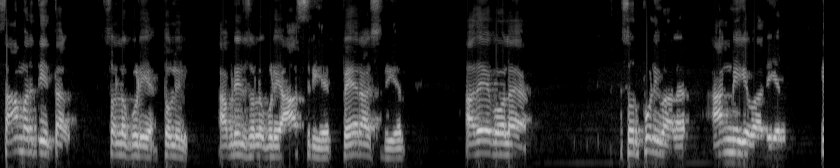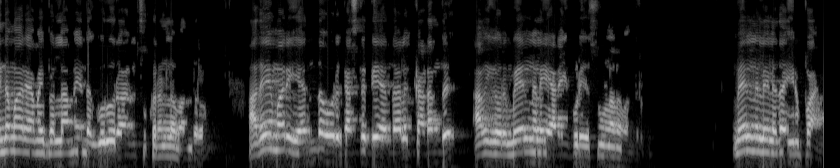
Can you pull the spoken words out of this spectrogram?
சாமர்த்தியத்தால் சொல்லக்கூடிய தொழில். அப்படின்னு சொல்லக்கூடிய ஆசிரியர் பேராசிரியர் அதே போல சொற்பொழிவாளர் ஆன்மீகவாதிகள் இந்த மாதிரி அமைப்பு எல்லாமே இந்த குரு ராகு சுக்கரன்ல வந்துடும் அதே மாதிரி எந்த ஒரு கஷ்டத்தையா இருந்தாலும் கடந்து அவங்க ஒரு மேல்நிலையை அடையக்கூடிய சூழ்நிலை வந்துடும் மேல்நிலையில தான் இருப்பாங்க.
